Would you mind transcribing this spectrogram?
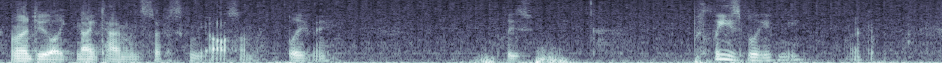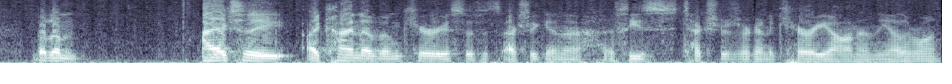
I'm going to do, like, nighttime and stuff. It's going to be awesome. Believe me. Please. Please believe me. Okay. But, um, I actually, I kind of am curious if it's actually going to, if these textures are going to carry on in the other one.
